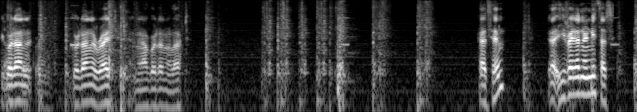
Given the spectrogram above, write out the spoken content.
You go down, go the, for him. Go down the right, and then I'll go down the left. That's him? Yeah, he's right underneath us. Yeah.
